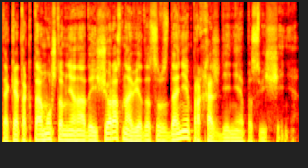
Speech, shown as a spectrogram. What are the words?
так это к тому, что мне надо еще раз наведаться в здание прохождения посвящения.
